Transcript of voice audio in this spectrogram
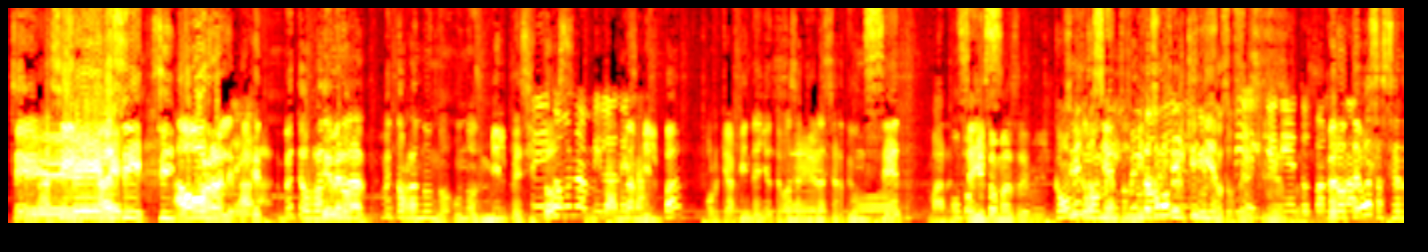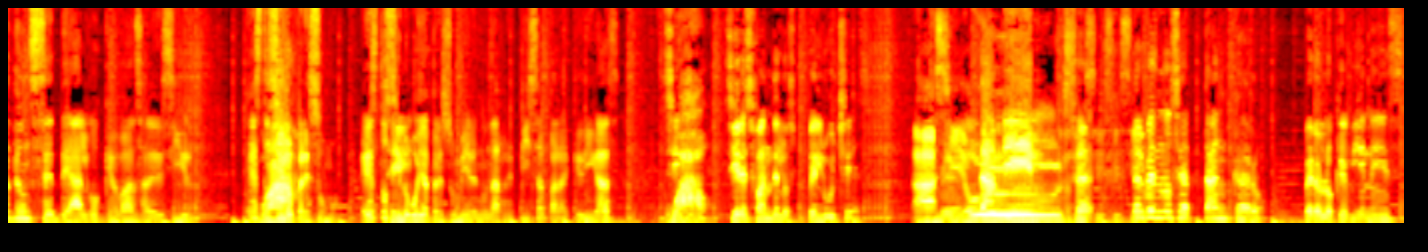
Sí, así sí, así sí. ahórrale Sí. porque Ah, vete ahorrando, de verdad unos, vete ahorrando uno- unos mil pesitos. como una milanesa. Una milpa, porque a fin de año te vas a Sí, querer hacer de un como- set mar- Un seis- poquito más de mil. Como Sí, como 1200, mil- mil, mil como doscientos, 1500. 1500 para no Pero te vas a hacer de un set de algo que vas a decir, esto sí Guau. lo presumo. Esto sí. Sí. lo voy a presumir en una repisa para que digas, Sí, wow. si eres fan de los peluches Ah, También. sí, uh, también. O sí, sea, sí, sí, sí. Tal vez no sea tan caro, pero lo que viene es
